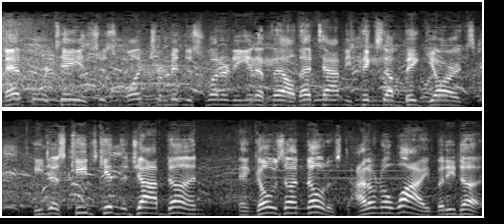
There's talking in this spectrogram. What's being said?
Matt Forte is just one tremendous runner in the NFL. That time he picks up big yards. He just keeps getting the job done and goes unnoticed. I don't know why, but he does.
